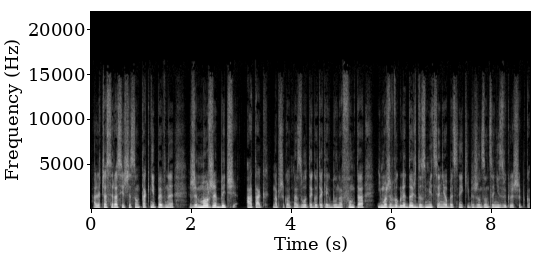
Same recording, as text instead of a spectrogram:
ale czasy raz jeszcze są tak niepewne, że może być atak na przykład na złotego, tak jak był na funta i może w ogóle dojść do zmiecenia obecnej ekipy rządzącej niezwykle szybko.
